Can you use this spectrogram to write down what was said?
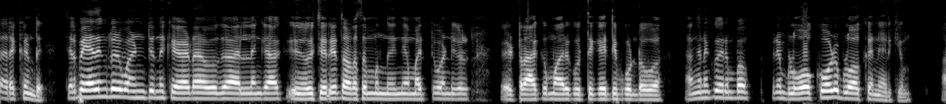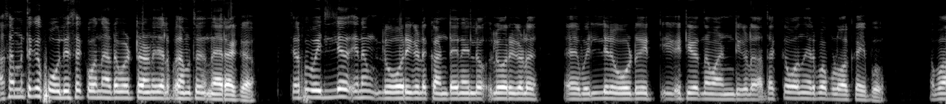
തിരക്കുണ്ട്. ചിലപ്പോൾ ഏതെങ്കിലും ഒരു വണ്ടി ഒന്ന് കേടാവുക അല്ലെങ്കിൽ ആ ചെറിയ തടസ്സം വന്നു കഴിഞ്ഞാൽ മറ്റു വണ്ടികൾ ട്രാക്ക് മാറി കുത്തിക്കയറ്റി കൊണ്ടുപോവുക. അങ്ങനെയൊക്കെ വരുമ്പോൾ പിന്നെ ബ്ലോക്കോട് ബ്ലോക്ക് തന്നെ ആയിരിക്കും ആ സമയത്തൊക്കെ പോലീസൊക്കെ വന്ന് ഇടപെട്ടാണ് ചിലപ്പോൾ നമുക്ക് നേരാക്കുക. ചിലപ്പോൾ വലിയ ഇനം ലോറികൾ കണ്ടെയ്നർ ലോറികൾ വലിയ ലോഡ് കയറ്റി കയറ്റി വരുന്ന വണ്ടികൾ അതൊക്കെ വന്ന് ചിലപ്പോൾ ബ്ലോക്കായി പോകും. അപ്പോൾ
